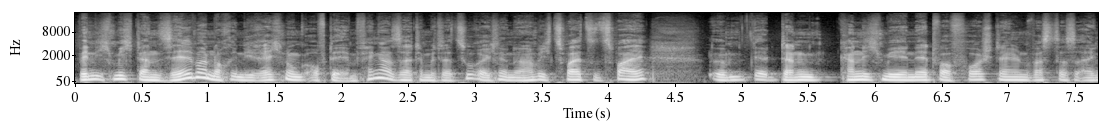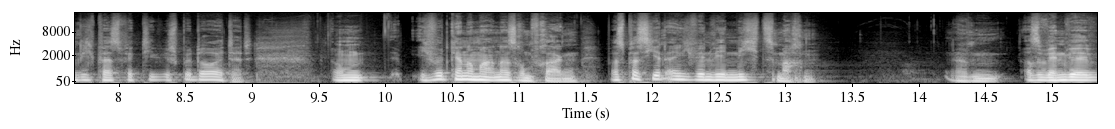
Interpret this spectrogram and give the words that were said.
Wenn ich mich dann selber noch in die Rechnung auf der Empfängerseite mit dazu rechne, dann habe ich 2 zu 2, ähm, dann kann ich mir in etwa vorstellen, was das eigentlich perspektivisch bedeutet. Und ich würde gerne nochmal andersrum fragen. Was passiert eigentlich, wenn wir nichts machen? Ähm, also wenn wir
